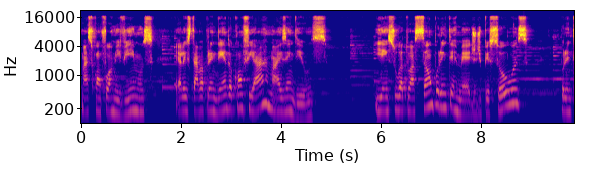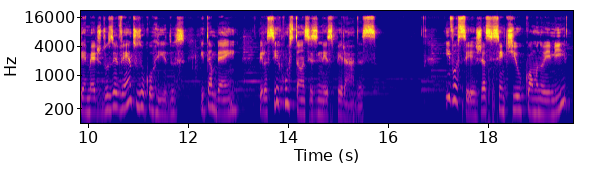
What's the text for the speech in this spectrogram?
mas conforme vimos, ela estava aprendendo a confiar mais em Deus. E em sua atuação por intermédio de pessoas, por intermédio dos eventos ocorridos e também pelas circunstâncias inesperadas. E você já se sentiu como Noemi?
